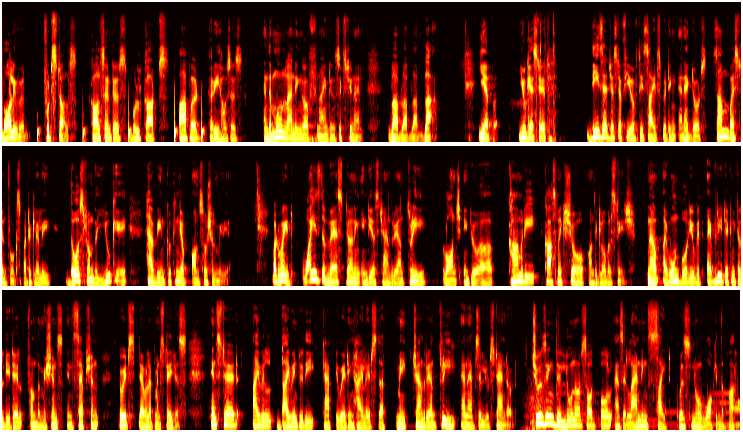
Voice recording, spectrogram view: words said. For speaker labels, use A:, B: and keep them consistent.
A: Bollywood, food stalls, call centers, bull carts, papad, curry houses, and the moon landing of 1969. Blah, blah, blah, blah. Yep, you guessed it. These are just a few of the side splitting anecdotes some Western folks, particularly those from the UK, have been cooking up on social media. But wait, why is the West turning India's Chandrayaan 3 launch into a comedy cosmic show on the global stage? Now, I won't bore you with every technical detail from the mission's inception to its development stages. Instead, I will dive into the captivating highlights that make Chandrayaan 3 an absolute standout. Choosing the lunar South Pole as a landing site was no walk in the park.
